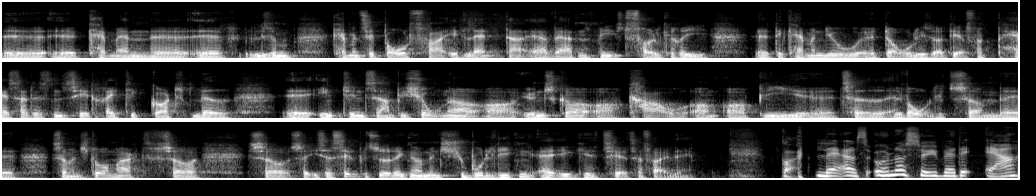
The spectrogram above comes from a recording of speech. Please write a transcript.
øh, øh kan man øh, øh, ligesom, kan man se bort fra et land, der er verdens mest folkerige? Det kan man jo øh, dårligt, og derfor passer det sådan set rigtig godt med øh, Indiens ambitioner og ønsker og krav om at blive øh, taget alvorligt som, øh, som en stormagt sagt. Så, så, så i sig selv betyder det ikke noget, men symbolikken er ikke til at tage fejl af. Godt, lad os undersøge, hvad det er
